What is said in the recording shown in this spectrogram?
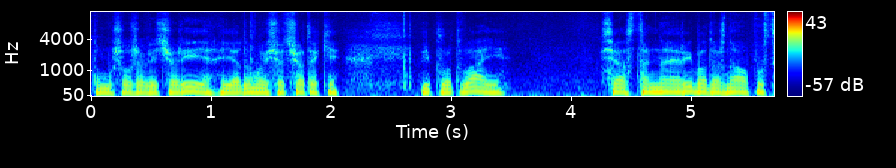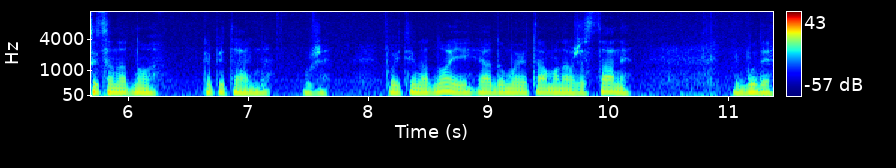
тому що вже вечоріє. І я думаю, що все-таки і плотва, і вся остальна риба должна опуститися на дно капітально вже. Пойти на дно і я думаю, там вона вже стане і буде,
